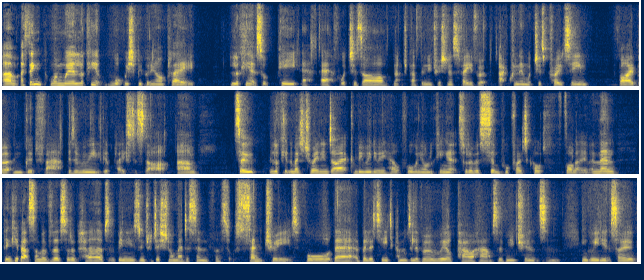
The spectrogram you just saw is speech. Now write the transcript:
Um, I think when we're looking at what we should be putting on our plate, looking at sort of PFF, which is our naturopath and nutritionist favorite acronym, which is protein, fiber, and good fat, is a really good place to start. Um, so, looking at the Mediterranean diet can be really, really helpful when you're looking at sort of a simple protocol to follow. And then thinking about some of the sort of herbs that have been used in traditional medicine for sort of centuries for their ability to kind of deliver a real powerhouse of nutrients and ingredients. So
